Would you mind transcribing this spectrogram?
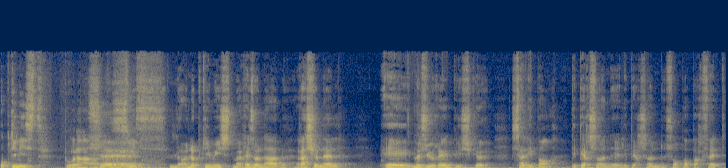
optimiste pour la Suisse Un optimisme raisonnable, rationnel et mesuré, puisque ça dépend des personnes et les personnes ne sont pas parfaites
